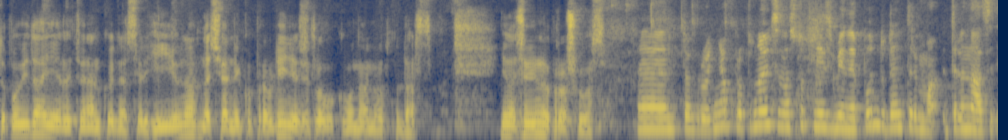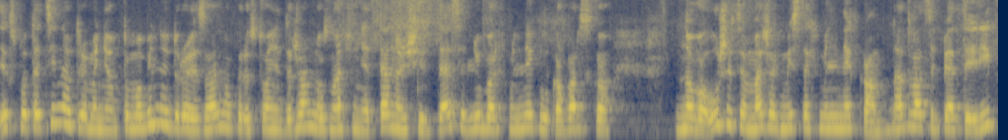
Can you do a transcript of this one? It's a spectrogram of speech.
Доповідає Литвиненко Інна Сергіївна, начальник управління житлово-комунального господарства. Інна Сергіївна, прошу вас. Е, Доброго дня. Пропонуються наступні зміни. Пункт 1.13. Експлуатаційне утримання автомобільної дороги загального користування державного значення Т-0610 Любар Хмельник, Лукабарська, Нова Ушиця в межах міста Хмельника. На 25 рік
